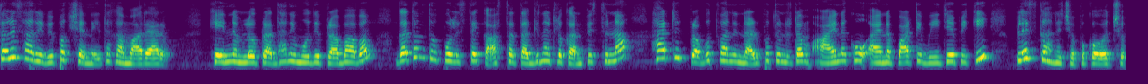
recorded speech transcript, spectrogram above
తొలిసారి విపక్ష నేతగా మారారు. కేంద్రంలో ప్రధాని మోదీ ప్రభావం గతంతో పోలిస్తే కాస్త తగ్గినట్లు కనిపిస్తున్నా హ్యాట్రిక్ ప్రభుత్వాన్ని నడుపుతుండటం ఆయనకు ఆయన పార్టీ బీజేపీకి ప్లస్ గానే చెప్పుకోవచ్చు.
